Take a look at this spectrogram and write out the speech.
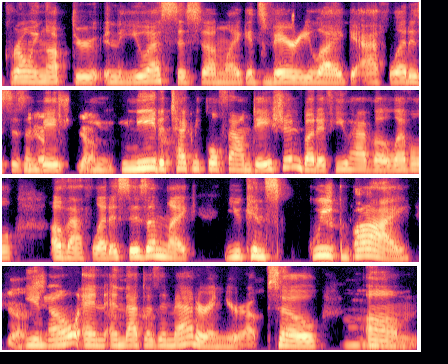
growing up through in the U.S. system, like it's very like athleticism yeah. based. Yeah. You, you need a technical foundation, but if you have a level of athleticism, like you can squeak by yes. you know and and that doesn't matter in europe so mm. um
